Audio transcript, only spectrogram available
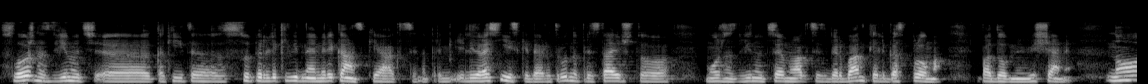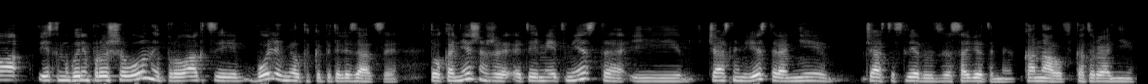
сложно сдвинуть э, какие-то суперликвидные американские акции, например, или российские даже. Трудно представить, что можно сдвинуть цену акций Сбербанка или Газпрома подобными вещами. Но если мы говорим про эшелоны, про акции более мелкой капитализации – то, конечно же, это имеет место, и частные инвесторы, они часто следуют за советами каналов, которые они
